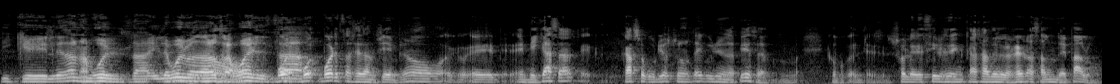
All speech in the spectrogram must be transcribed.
y que le da una vuelta y le vuelve a dar No, otra vuelta. vu- vu- vueltas se dan siempre. ¿no? Eh, en mi casa, caso curioso, no tengo ni una pieza. Como suele decirse en casa del herrero asadón de palo.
